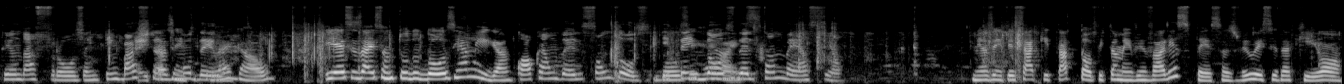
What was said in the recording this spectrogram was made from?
tem um da Frozen, tem Eita, bastante gente, que modelo. legal. E esses aí são tudo 12, amiga. Qualquer um deles são 12. 12 e tem 12 reais. deles também, assim, ó. Minha gente, esse aqui tá top também. Vem várias peças, viu? Esse daqui, ó.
